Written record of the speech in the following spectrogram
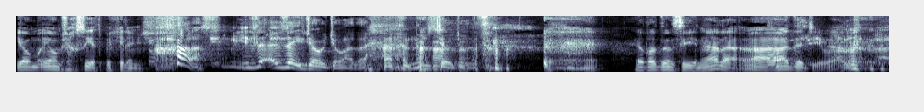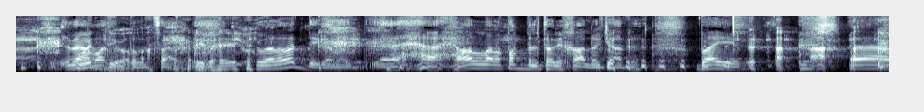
يوم يوم شخصية بيكي لينش. خلاص. زي جوجو هذا. نفس جوجو يطردون سينا لا ما ما تجي والله. ودي والله. والله. ودي آه، والله لو طبل توني خال لو جابه. طيب. آه،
